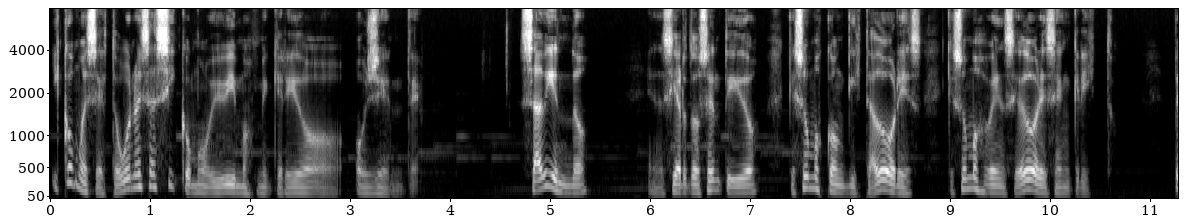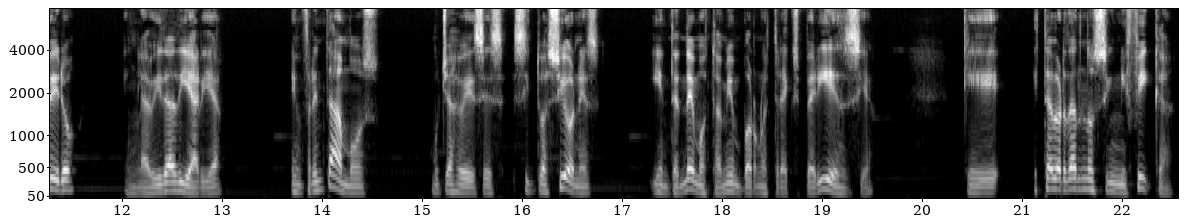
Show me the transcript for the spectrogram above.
¿Y cómo es esto? Bueno, es así como vivimos, mi querido oyente sabiendo, en cierto sentido, que somos conquistadores, que somos vencedores en Cristo. Pero, en la vida diaria, enfrentamos muchas veces situaciones, y entendemos también por nuestra experiencia, que esta verdad no significa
